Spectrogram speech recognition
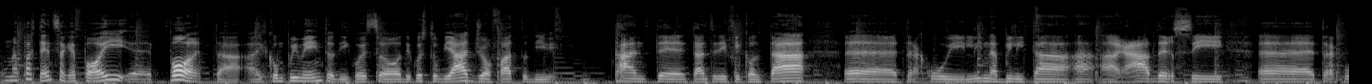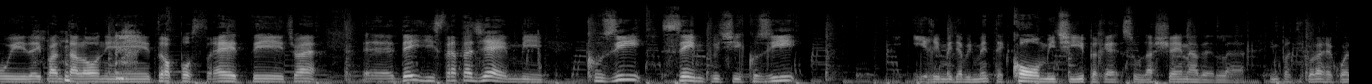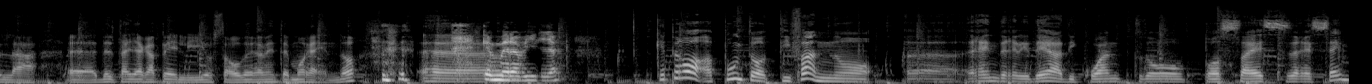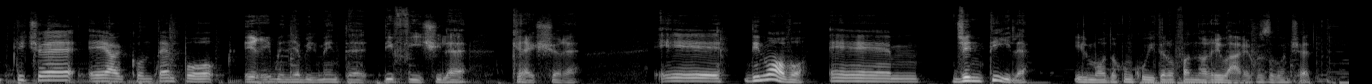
una partenza che poi eh, porta al compimento di questo, di questo, viaggio fatto di tante, tante difficoltà, eh, tra cui l'inabilità a, a radersi, eh, tra cui dei pantaloni troppo stretti, cioè eh, degli stratagemmi così semplici, così irrimediabilmente comici, perché sulla scena del, in particolare quella eh, del tagliacapelli io stavo veramente morendo. eh, che meraviglia! Che però appunto ti fanno eh, rendere l'idea di quanto possa essere semplice e al contempo irrimediabilmente difficile crescere. E di nuovo, è mm, gentile il modo con cui te lo fanno arrivare questo concetto.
